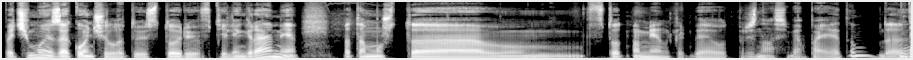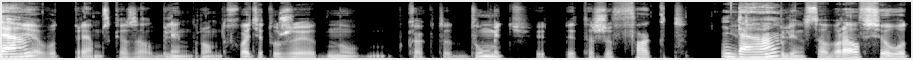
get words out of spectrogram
почему я закончил эту историю в Телеграме? Потому что в тот момент, когда я вот признал себя поэтом, да, Да. я вот прям сказал, блин, Ром, да хватит уже, ну, как-то думать, э, это же факт. Я такой, Да. блин, собрал все, вот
